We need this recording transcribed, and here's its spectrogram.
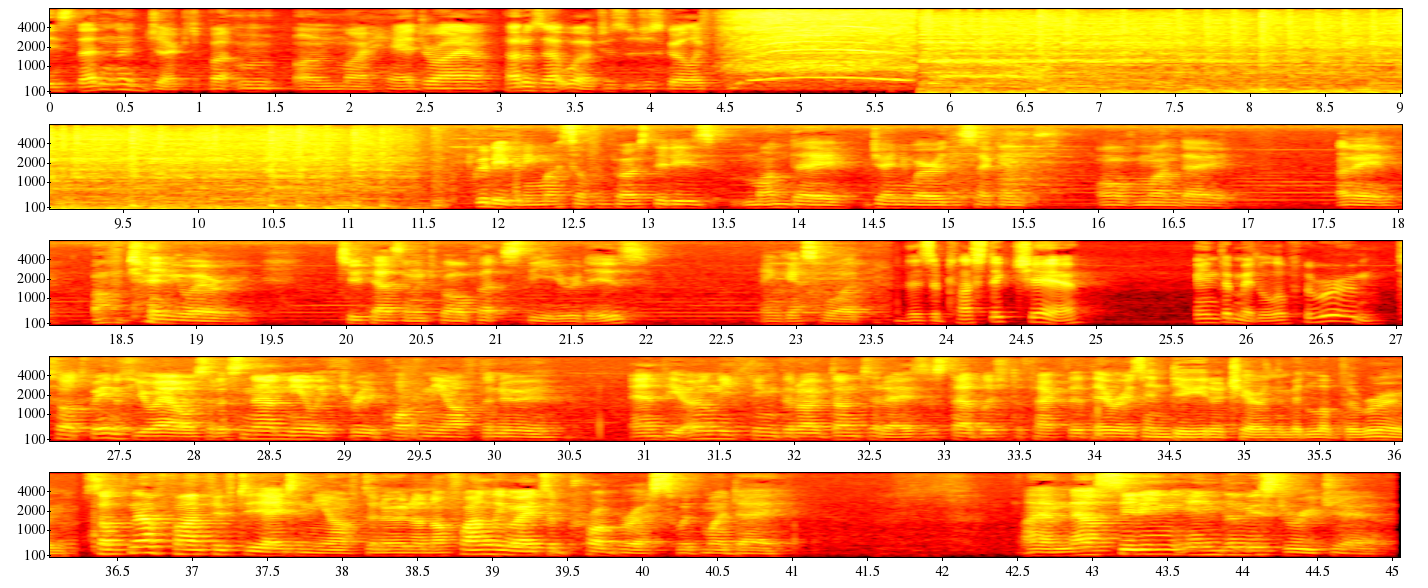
Is that an eject button on my hairdryer? How does that work? Does it just go like... Good evening, my self-imposed. It is Monday, January the 2nd of Monday. I mean, of January 2012. That's the year it is. And guess what? There's a plastic chair in the middle of the room. So it's been a few hours and it's now nearly 3 o'clock in the afternoon. And the only thing that I've done today is establish the fact that there is indeed a chair in the middle of the room. So it's now 5.58 in the afternoon and I've finally made some progress with my day. I am now sitting in the mystery chair.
